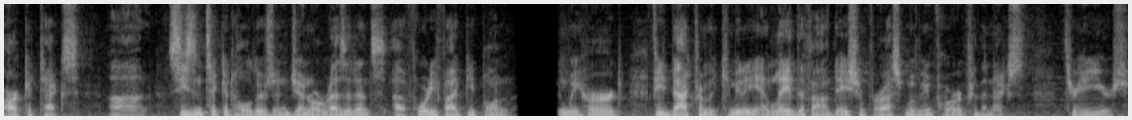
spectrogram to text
architects, uh, season ticket holders, and general residents, uh, 45 people we heard feedback from the community and laid the foundation for us moving forward for the next three years.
